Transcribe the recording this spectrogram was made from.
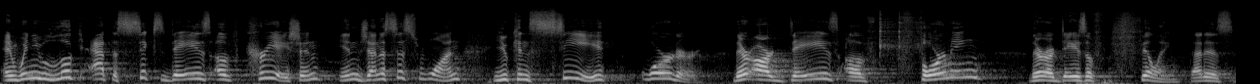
And when you look at the six days of creation in Genesis 1, you can see order. There are days of forming, there are days of filling. That is,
